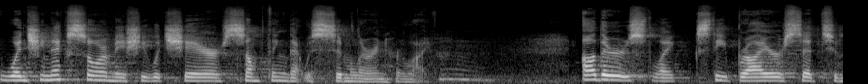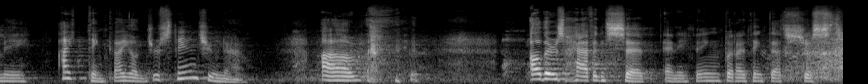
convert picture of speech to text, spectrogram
when she next saw me, she would share something that was similar in her life. Mm. Others, like Steve Breyer, said to me, I think I understand you now. Um, others haven't said anything, but I think that's just.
